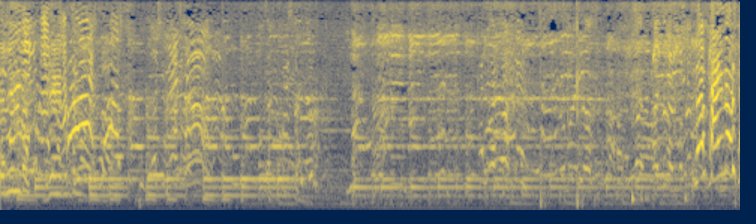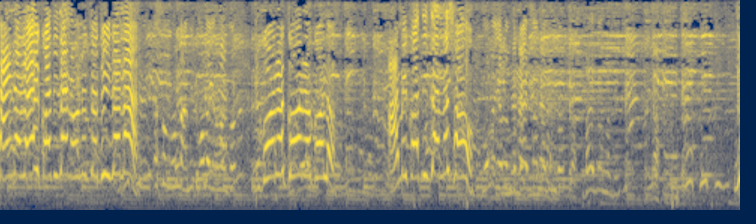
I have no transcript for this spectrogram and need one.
ए लिनु त देखेको त ल फाइनल फाइनल है कतिजना हुनुहुन्छ दुईजना गोरो गोरो गोलो हामी कतिजना छौँ ल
